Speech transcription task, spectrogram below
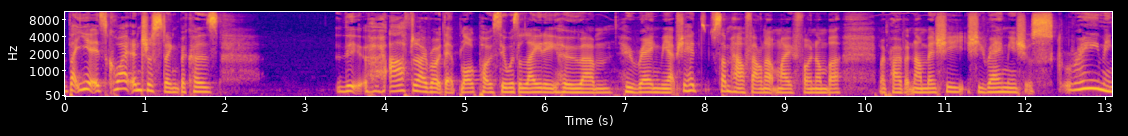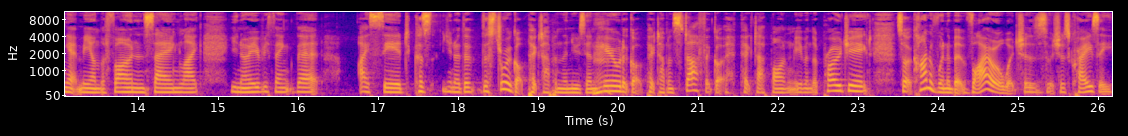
but yeah, it's quite interesting because the after I wrote that blog post, there was a lady who um, who rang me up. She had somehow found out my phone number, my private number, and she she rang me and she was screaming at me on the phone and saying like, you know, everything that I said because you know the the story got picked up in the New Zealand mm. Herald, it got picked up in stuff, it got picked up on even the project, so it kind of went a bit viral, which is which is crazy.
